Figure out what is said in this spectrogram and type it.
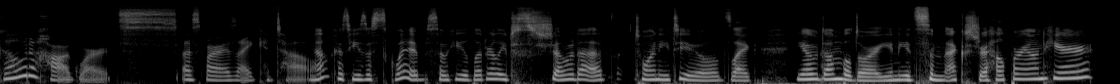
go to Hogwarts, as far as I could tell. No, because he's a squib. So he literally just showed up 22. It's like, yo, Dumbledore, you need some extra help around here?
